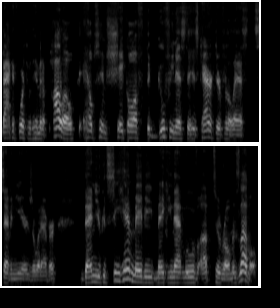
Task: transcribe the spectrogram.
back and forth with him and apollo helps him shake off the goofiness to his character for the last seven years or whatever then you could see him maybe making that move up to roman's level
